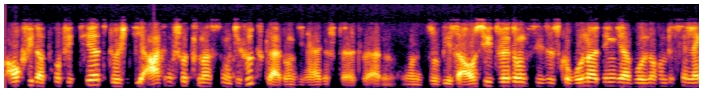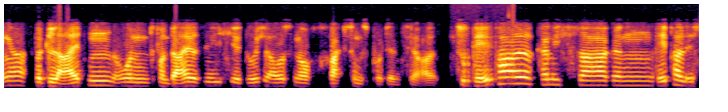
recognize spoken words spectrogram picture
auch wieder profitiert durch die Atemschutzmasken und die Schutzkleidung, die hergestellt werden. Und so wie es aussieht, wird uns dieses Corona-Ding ja wohl noch ein bisschen länger begleiten und von daher sehe ich hier durchaus noch Wachstumspotenzial. Zu PayPal kann ich sagen, PayPal ist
